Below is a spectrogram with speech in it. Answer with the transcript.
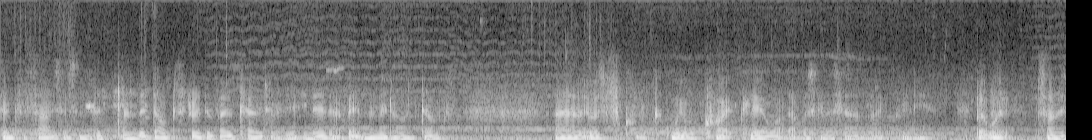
synthesizers and the, and the dogs through the vocoder, you know, that bit in the middle of dogs. Uh, it was, we were quite clear what that was going to sound like, really. But when, sorry,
